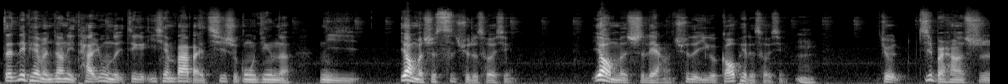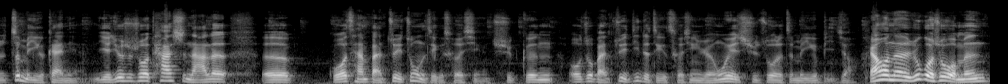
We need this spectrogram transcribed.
在那篇文章里他用的这个一千八百七十公斤呢，你。要么是四驱的车型，要么是两驱的一个高配的车型，嗯，就基本上是这么一个概念。也就是说，它是拿了呃国产版最重的这个车型去跟欧洲版最低的这个车型人为去做了这么一个比较。然后呢，如果说我们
